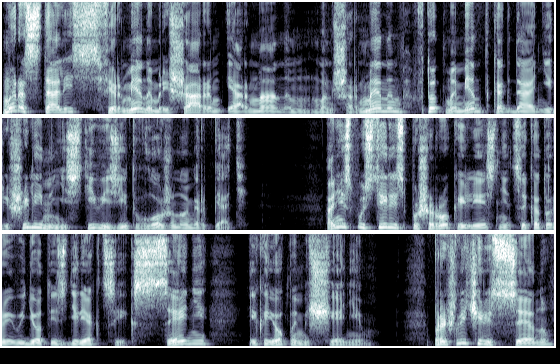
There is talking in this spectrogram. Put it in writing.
Мы расстались с Ферменом Ришаром и Арманом Моншарменом в тот момент, когда они решили нанести визит в ложу номер пять. Они спустились по широкой лестнице, которая ведет из дирекции к сцене и к ее помещениям. Прошли через сцену,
